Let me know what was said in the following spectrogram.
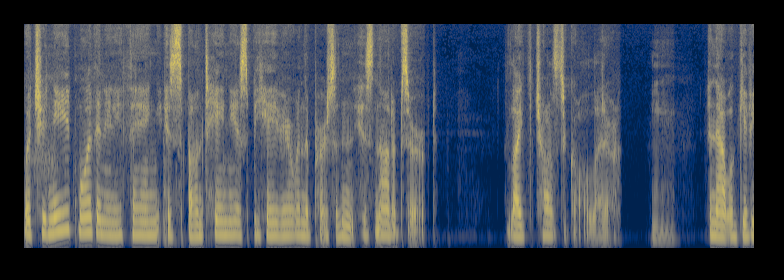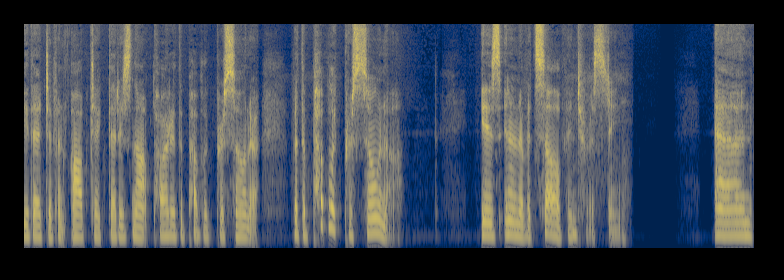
What you need more than anything is spontaneous behavior when the person is not observed, like the Charles de Gaulle letter. Hmm. And that will give you that different optic that is not part of the public persona. But the public persona is in and of itself interesting. And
